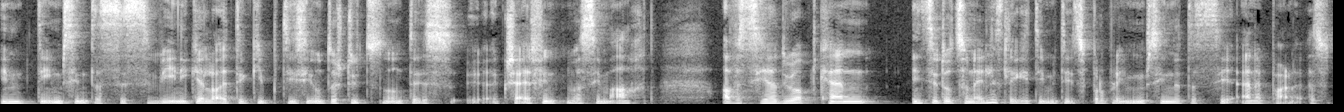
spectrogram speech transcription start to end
in dem Sinn, dass es wenige Leute gibt, die sie unterstützen und das äh, gescheit finden, was sie macht. Aber sie hat überhaupt kein institutionelles Legitimitätsproblem im Sinne, dass sie eine, also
